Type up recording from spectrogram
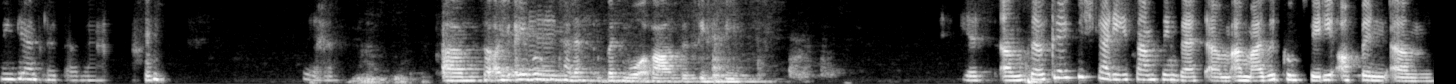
Thank you, Uncle Yeah. Um, so are you able to tell us a bit more about this recipe? Yes, um, so crayfish curry is something that um, our mother cooked very often um,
